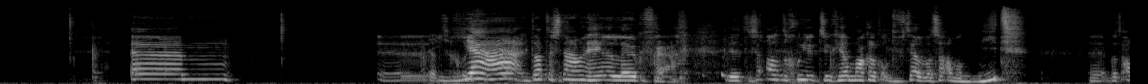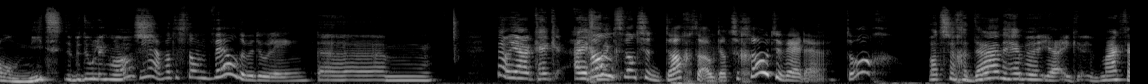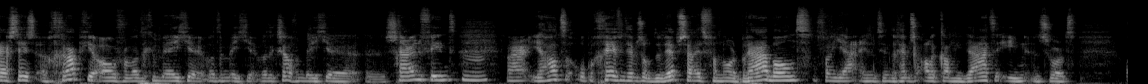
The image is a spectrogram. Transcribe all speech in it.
Ehm, eh, Dat ja, dat is nou een hele leuke vraag. Het is altijd een goede, natuurlijk heel makkelijk om te vertellen wat ze allemaal niet, eh, wat allemaal niet de bedoeling was. Ja, wat is dan wel de bedoeling? Ehm, nou ja, kijk, eigenlijk. Want, want ze dachten ook dat ze groter werden, toch? Wat ze gedaan hebben, ja, ik maak daar steeds een grapje over, wat ik een beetje, wat een beetje, wat ik zelf een beetje eh, schuin vind. Maar je had op een gegeven moment hebben ze op de website van Noord-Brabant van ja 21 hebben ze alle kandidaten in een soort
